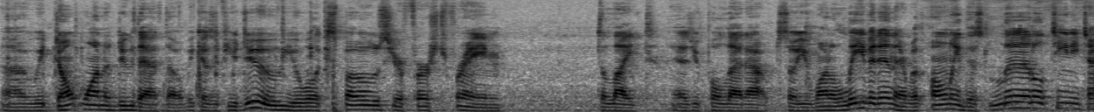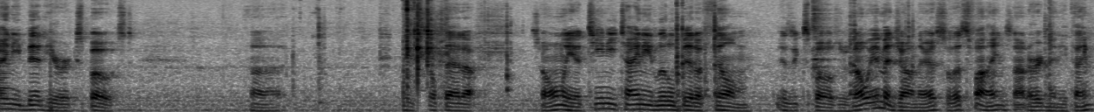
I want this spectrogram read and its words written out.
uh, we don't want to do that though because if you do you will expose your first frame to light as you pull that out. So you want to leave it in there with only this little teeny tiny bit here exposed. Uh, let me tilt that up. So only a teeny tiny little bit of film is exposed. There's no image on there so that's fine. It's not hurting anything.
